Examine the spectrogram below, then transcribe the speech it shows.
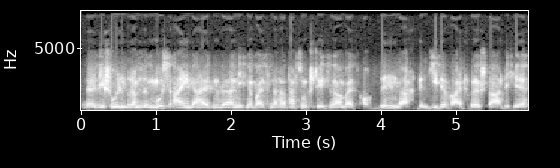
Äh, die Schuldenbremse muss eingehalten werden, nicht nur weil es in der Verfassung steht, sondern weil es auch Sinn macht, denn jede weitere staatliche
